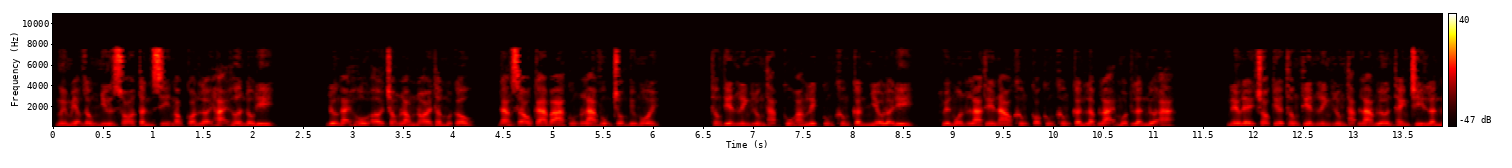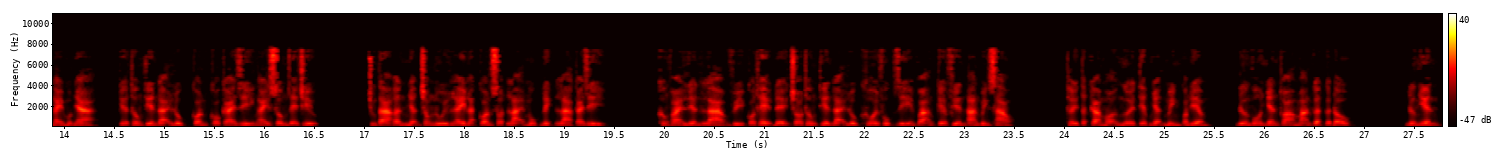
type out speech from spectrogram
ngươi miệng giống như so tần sĩ ngọc còn lợi hại hơn đâu đi. Đường đại hổ ở trong lòng nói thầm một câu, đằng sau ca ba cũng là vụng trộm bĩu môi. Thông thiên linh lung tháp cũ hoàng lịch cũng không cần nhiều lời đi huyền môn là thế nào không có cũng không cần lập lại một lần nữa a nếu để cho kia thông thiên linh lung tháp làm lớn thành chỉ lần này một nhà, kia thông thiên đại lục còn có cái gì ngày sống dễ chịu? Chúng ta ẩn nhẫn trong núi lay lắc còn sót lại mục đích là cái gì? Không phải liền là vì có thể để cho thông thiên đại lục khôi phục dĩ vãng kia phiến an bình sao? Thấy tất cả mọi người tiếp nhận mình quan điểm, đường vô nhân thỏa mãn gật gật đầu. Đương nhiên,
